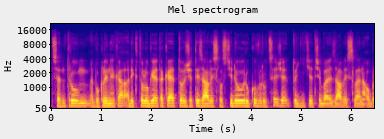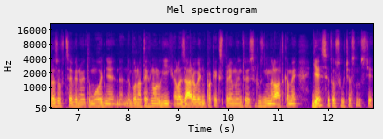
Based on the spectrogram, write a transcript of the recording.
centrum nebo klinika adiktologie také to, že ty závislosti jdou ruku v ruce, že to dítě třeba je závislé na obrazovce, věnuje tomu hodně nebo na technologiích, ale zároveň pak experimentuje s různými látkami. Děje se to v současnosti?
